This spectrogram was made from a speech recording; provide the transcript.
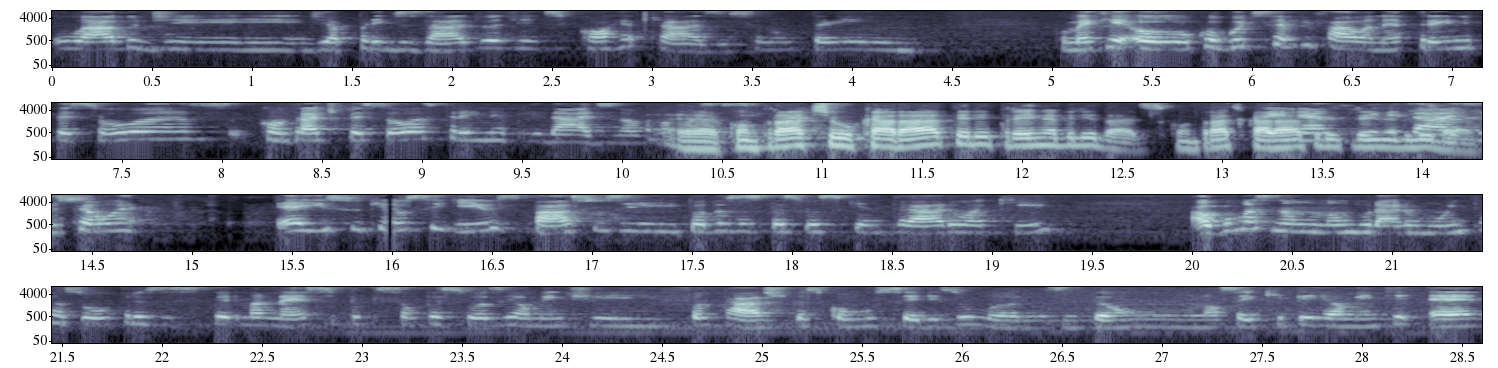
o lado de, de aprendizado a gente corre atrás, isso não tem como é que o Kogut sempre fala, né? Treine pessoas, contrate pessoas, treine habilidades. É, assim. contrate o caráter e treine habilidades. Contrate o caráter treine e treine habilidades. habilidades. Então é, é isso que eu segui os passos e todas as pessoas que entraram aqui, algumas não, não duraram muito, as outras permanecem porque são pessoas realmente fantásticas como seres humanos. Então nossa equipe realmente é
